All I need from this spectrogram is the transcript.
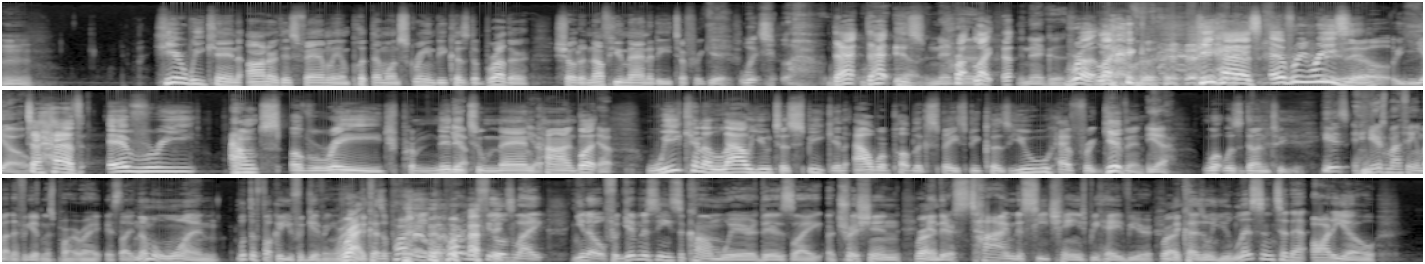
Here we can honor this family and put them on screen because the brother showed enough humanity to forgive. Which That that is nigga, pro- like uh, nigga, bruh, like he has every reason yo, yo, to have every ounce of rage permitted Yep. to mankind. But Yep. we can allow you to speak in our public space because you have forgiven yeah. What was done to you. Here's here's my thing about the forgiveness part, right? It's like number one, what the fuck are you forgiving, right? Right. Because a part of me, a part of me feels like you know forgiveness needs to come where there's like attrition Right. and there's time to see change behavior. Right. Because when you listen to that audio,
